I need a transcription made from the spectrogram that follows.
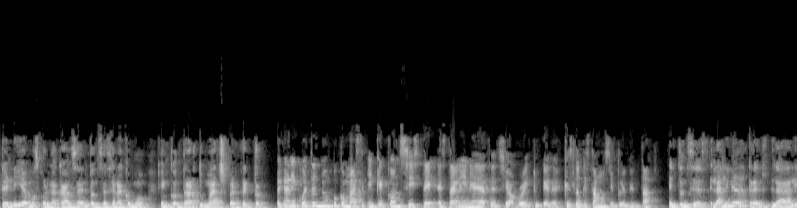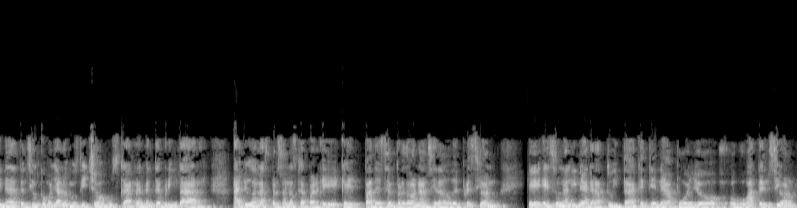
teníamos con la causa. Entonces era como encontrar tu match perfecto. Oigan, y cuéntenme un poco más en qué consiste esta línea de atención Great Together. ¿Qué es lo que estamos implementando? Entonces, la línea, de, la línea de atención, como ya lo hemos dicho, busca realmente brindar ayuda a las personas que, eh, que padecen, perdón, ansiedad o depresión. Eh, es una línea gratuita que tiene apoyo o, o atención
